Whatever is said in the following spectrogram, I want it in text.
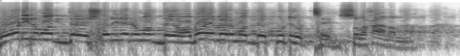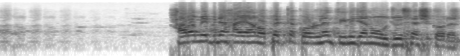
বডির মধ্যে, শরীরের মধ্যে, অবয়বের মধ্যে ফুটে উঠছে। সুবহান হারাম ইবনে হায়ান অপেক্ষা করলেন, তিনি যেন উজু শেষ করেন।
